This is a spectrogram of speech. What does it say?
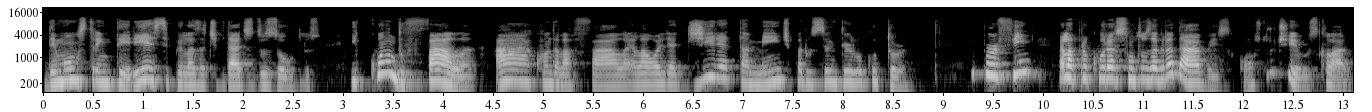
demonstra interesse pelas atividades dos outros. E quando fala, ah, quando ela fala, ela olha diretamente para o seu interlocutor. E por fim, ela procura assuntos agradáveis, construtivos, claro.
